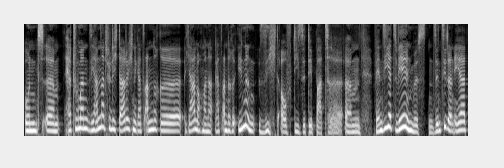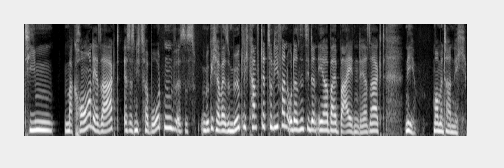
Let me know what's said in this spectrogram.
Und ähm, Herr Thumann, Sie haben natürlich dadurch eine ganz andere, ja, nochmal eine ganz andere Innensicht auf diese Debatte. Ähm, wenn Sie jetzt wählen müssten, sind Sie dann eher Team Macron, der sagt, es ist nichts verboten, es ist möglicherweise möglich, Kampfjet zu liefern, oder sind Sie dann eher bei Biden, der sagt, nee, momentan nicht?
